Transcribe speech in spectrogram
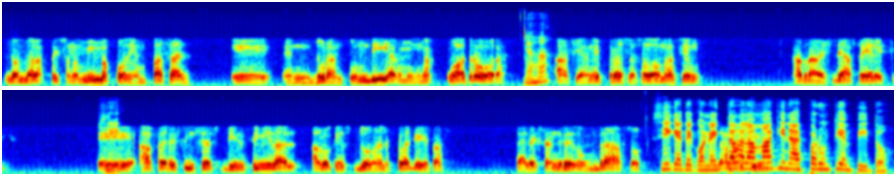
donde las personas mismas podían pasar eh, en, durante un día, como unas cuatro horas, hacían el proceso de donación a través de aféresis. Eh, aféresis es bien similar a lo que es donar plaquetas. Sale sangre de un brazo. Sí, que te conectas a la máquina es por un tiempito.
